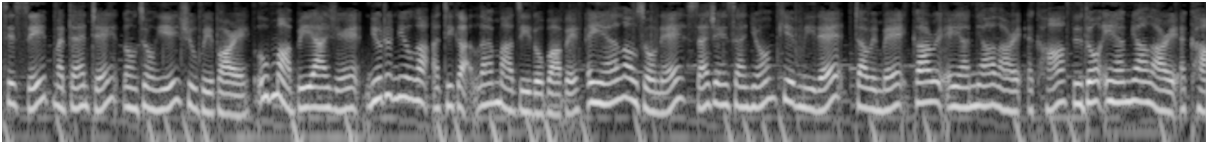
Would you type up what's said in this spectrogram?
စစ်ဆေးမှတ်တမ်းတင်လုံခြုံရေးယူပေးပါတယ်ဥပမာပေးရရင်မြို့တစ်မြို့ကအတိကလမ်းမကြီးလိုပါပဲအရန်လုံစုံနဲ့ဇာချိန်ဇာညုံဖြစ်မိတဲ့ဒါပေမဲ့ကားရီအရန်များလာတဲ့အခါလူသုံးအရန်များလာတဲ့အခါ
